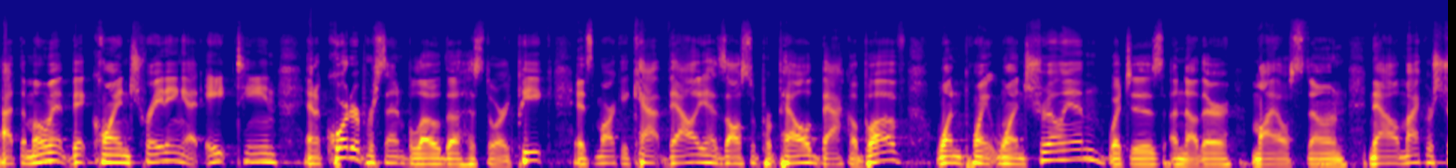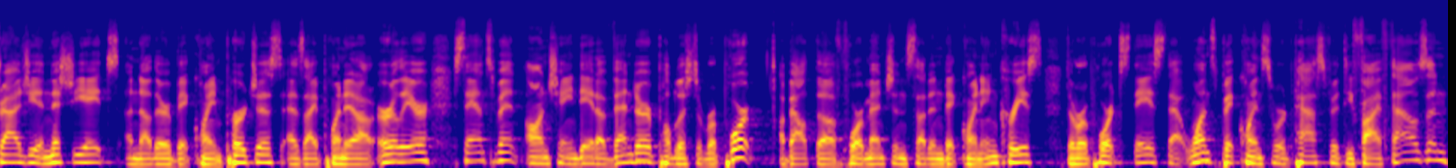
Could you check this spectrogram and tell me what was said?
At the moment, Bitcoin trading at 18 and a quarter percent below the historic peak. Its market cap value has also propelled back above 1.1 trillion, which is another milestone. Now, MicroStrategy initiates another Bitcoin purchase. As I pointed out earlier, Santiment on-chain data vendor published a report about the aforementioned sudden Bitcoin increase. The report states that once Bitcoin soared past 55,000,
